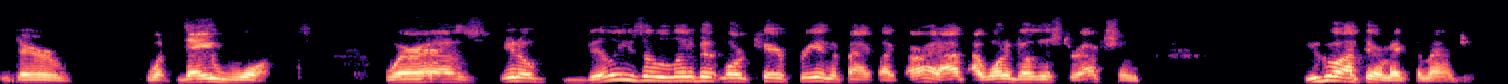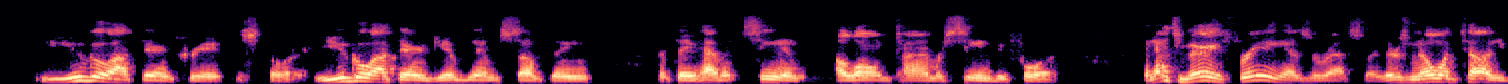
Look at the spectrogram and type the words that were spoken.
their what they want. Whereas, you know, Billy's a little bit more carefree in the fact, like, all right, I, I want to go this direction. You go out there and make the magic. You go out there and create the story. You go out there and give them something that they haven't seen in a long time or seen before. And that's very freeing as a wrestler. There's no one telling you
